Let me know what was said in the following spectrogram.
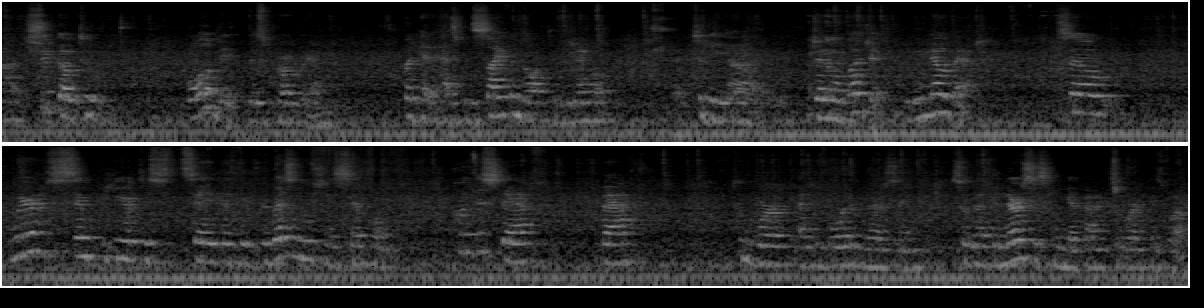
uh, should go to all of it, this program. But it has been siphoned off to the general, to the, uh, general budget. We know that. So we're here to say that the, the resolution is simple. Put the staff back to work at the Board of Nursing so that the nurses can get back to work as well.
